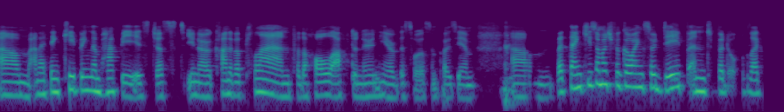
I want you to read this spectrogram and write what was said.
Um, and I think keeping them happy is just, you know, kind of a plan for the whole afternoon here of the Soil Symposium. Um, but thank you so much for going so deep and, but like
